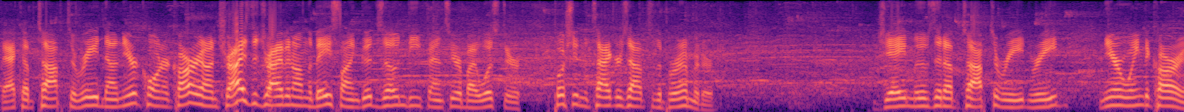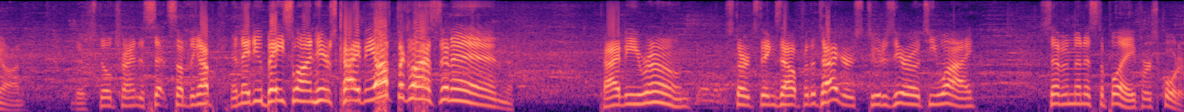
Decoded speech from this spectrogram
Back up top to Reed. Now near corner, Carion tries to drive in on the baseline. Good zone defense here by Wooster, pushing the Tigers out to the perimeter. Jay moves it up top to Reed. Reed near wing to Carion. They're still trying to set something up, and they do baseline. Here's Kyvie off the glass and in. Kyvie Roan starts things out for the Tigers. 2 to 0 TY. Seven minutes to play, first quarter.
